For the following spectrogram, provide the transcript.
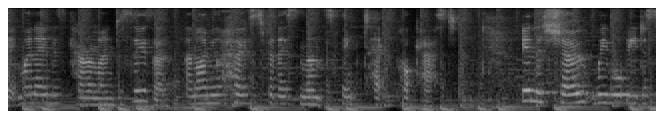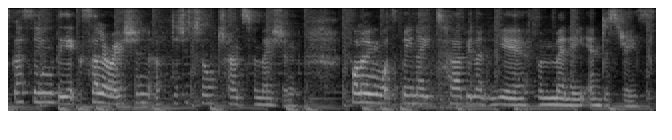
Hi, my name is Caroline D'Souza, and I'm your host for this month's Think Tech podcast. In this show, we will be discussing the acceleration of digital transformation following what's been a turbulent year for many industries,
